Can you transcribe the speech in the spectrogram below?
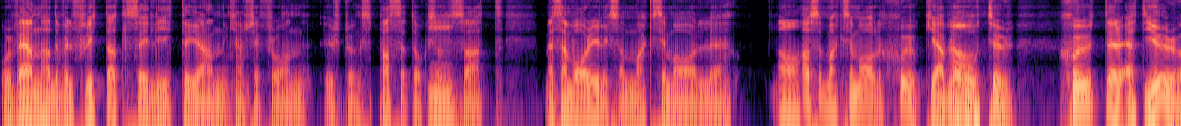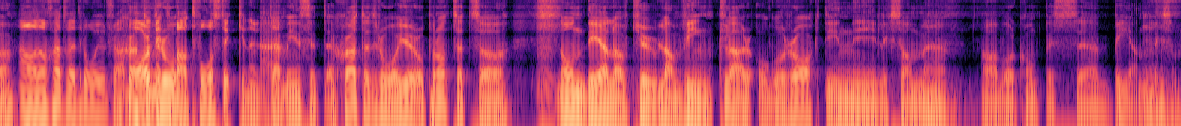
vår vän hade väl flyttat sig lite grann kanske från ursprungspasset också. Mm. Så att, men sen var det ju liksom maximal, eh, Ja. alltså maximal sjuk jävla Ja. otur. Skjuter ett djur va? ja, de sköt väl ett rådjur tror jag. Sköt Var de inte rå- bara två stycken ute? Nej, jag minns inte. Sköt ett rådjur och på något sätt så någon del av kulan vinklar och går rakt in i liksom, Mm. eh, ja, vår kompis eh, ben. Liksom.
